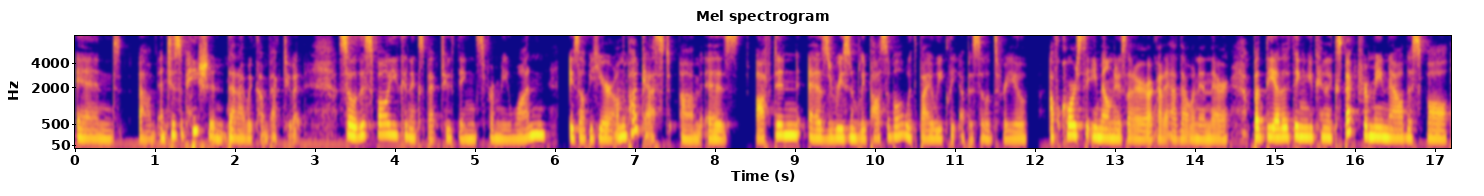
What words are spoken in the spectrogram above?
and um, anticipation that I would come back to it. So this fall, you can expect two things from me. One is I'll be here on the podcast um, as often as reasonably possible with bi weekly episodes for you. Of course, the email newsletter, I got to add that one in there. But the other thing you can expect from me now this fall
